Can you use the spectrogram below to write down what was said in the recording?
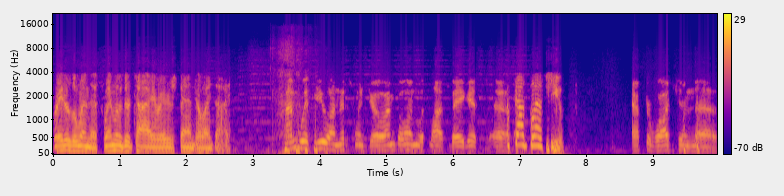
Raiders will win this. Win, lose, or tie. Raiders fan till I die. I'm with you on this one, Joe. I'm going with Las Vegas. Uh, God bless you. after watching uh,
